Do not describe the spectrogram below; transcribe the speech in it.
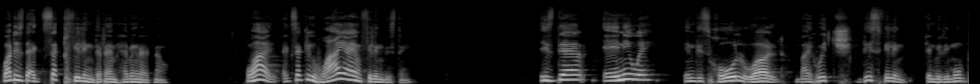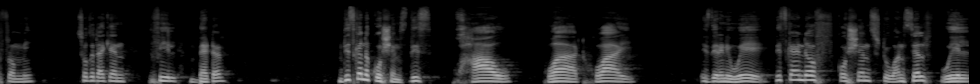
What is the exact feeling that i am having right now? Why? Exactly why i am feeling this thing? Is there any way in this whole world by which this feeling can be removed from me so that i can feel better? This kind of questions this how what why is there any way this kind of questions to oneself will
